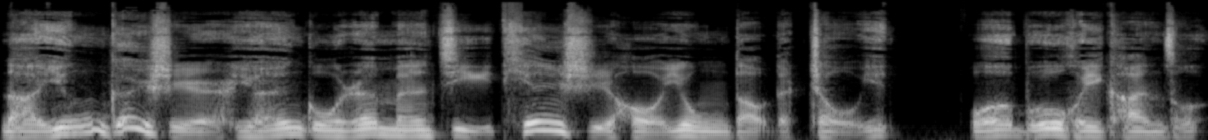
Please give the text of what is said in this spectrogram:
那应该是远古人们祭天时候用到的咒印，我不会看错。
